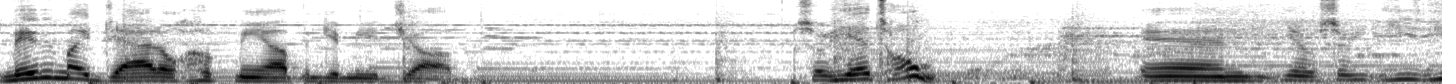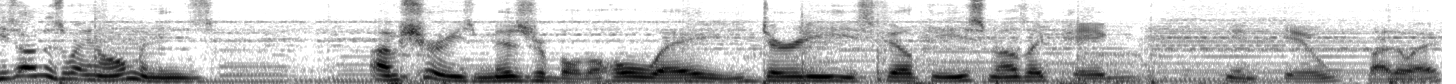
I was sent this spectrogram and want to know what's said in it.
Maybe my dad will hook me up and give me a job. So he heads home. And, you know, so he, he's on his way home and he's, I'm sure he's miserable the whole way. He's dirty, he's filthy, he smells like pig. And ew, by the way.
